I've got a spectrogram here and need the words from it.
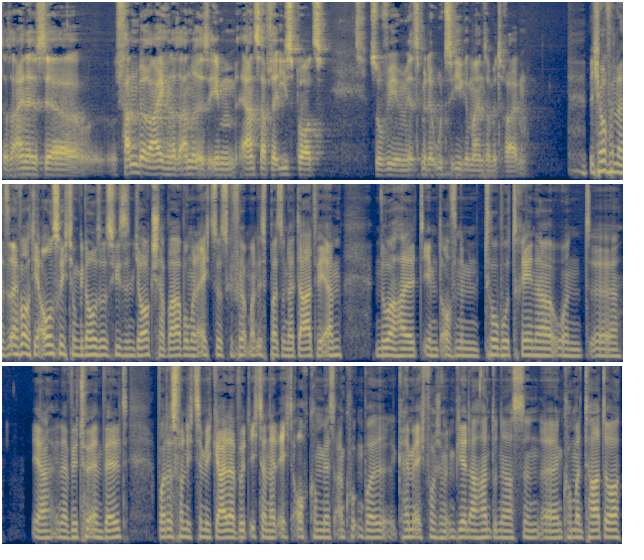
Das eine ist der Fun-Bereich und das andere ist eben ernsthafter E-Sports, so wie wir jetzt mit der UCI gemeinsam betreiben. Ich hoffe, dass einfach auch die Ausrichtung genauso ist, wie es in Yorkshire war, wo man echt so das Gefühl hat, man ist bei so einer Dart-WM, nur halt eben auf einem Turbo-Trainer und äh, ja, in der virtuellen Welt. Boah, das fand ich ziemlich geil. Da würde ich dann halt echt auch kommen, mir das angucken, weil kann ich mir echt vorstellen, mit einem Bier in der Hand und dann hast du einen, äh, einen Kommentator,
